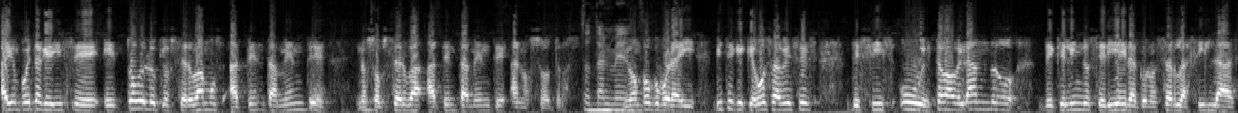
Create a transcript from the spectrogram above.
hay un poeta que dice, eh, todo lo que observamos atentamente nos observa atentamente a nosotros. Totalmente. Y va un poco por ahí. Viste que, que vos a veces decís, uh, estaba hablando de qué lindo sería ir a conocer las islas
